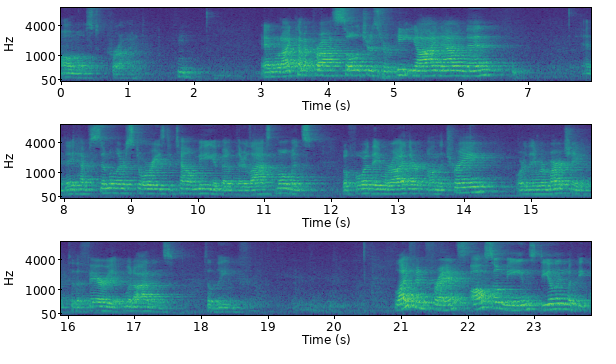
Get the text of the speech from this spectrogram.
almost cried. Hmm. And when I come across soldiers from PEI now and then, and they have similar stories to tell me about their last moments before they were either on the train or they were marching to the ferry at Wood Islands to leave. Life in France also means dealing with the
